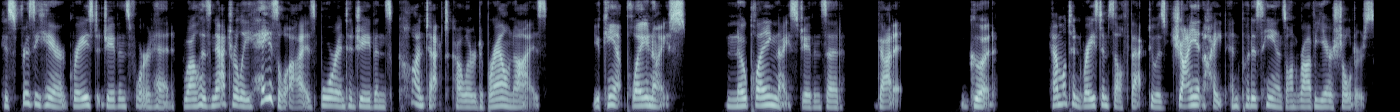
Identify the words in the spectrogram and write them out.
His frizzy hair grazed Javen's forehead, while his naturally hazel eyes bore into Javen's contact colored brown eyes. You can't play nice. No playing nice, Javen said. Got it. Good. Hamilton raised himself back to his giant height and put his hands on Ravier's shoulders.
